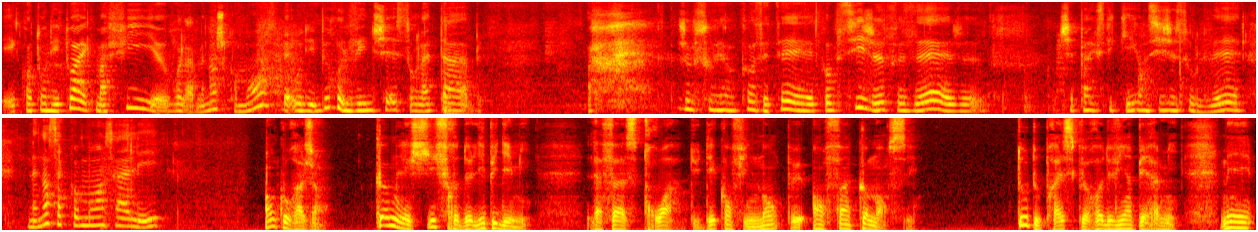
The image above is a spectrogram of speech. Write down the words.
et quand on nettoie avec ma fille, euh, voilà, maintenant je commence. au début, relever une chaise sur la table. Ah, je me souviens encore, c'était comme si je faisais, je ne sais pas expliquer, comme si je soulevais. Maintenant ça commence à aller. Encourageant. Comme les chiffres de l'épidémie, la phase 3 du déconfinement peut enfin commencer. Tout ou presque redevient permis, mais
